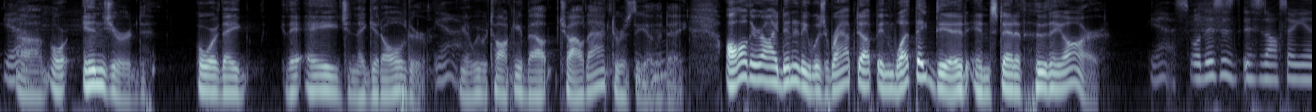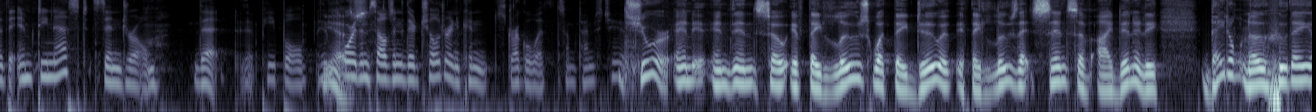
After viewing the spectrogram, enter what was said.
yeah. um, or injured or they they age and they get older. Yeah. You know, we were talking about child actors the mm-hmm. other day. All their identity was wrapped up in what they did instead of who they are. Yes. Well, this is this is also you know the empty nest syndrome that, that people who yes. pour themselves into their children can struggle with sometimes too. Sure, and and then so if they lose what they do, if they lose that sense of identity, they don't know who they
